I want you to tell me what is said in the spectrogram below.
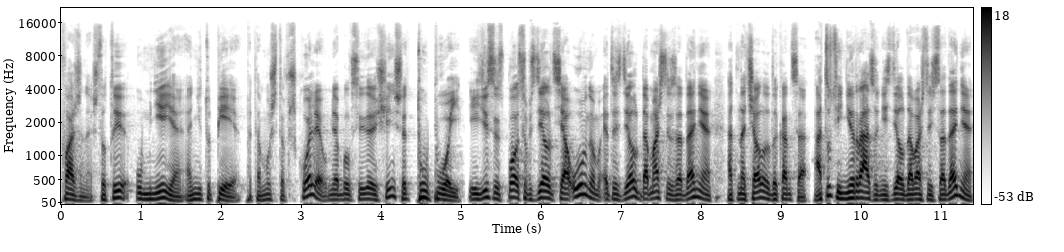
важное, что ты умнее, а не тупее. Потому что в школе у меня было всегда ощущение, что я тупой. И единственный способ сделать себя умным, это сделать домашнее задание от начала до конца. А тут я ни разу не сделал домашнее задание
